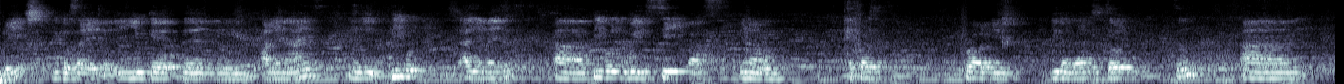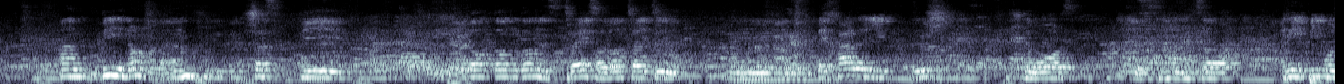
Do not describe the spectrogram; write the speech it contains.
preach because I, you get then alienated. People alienated, uh, people will see as, you know, the first probably you don't want to talk to. Um, and be normal, and just be, don't, don't, don't stress or don't try to, um, the harder you push, the worse it is. So I think people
